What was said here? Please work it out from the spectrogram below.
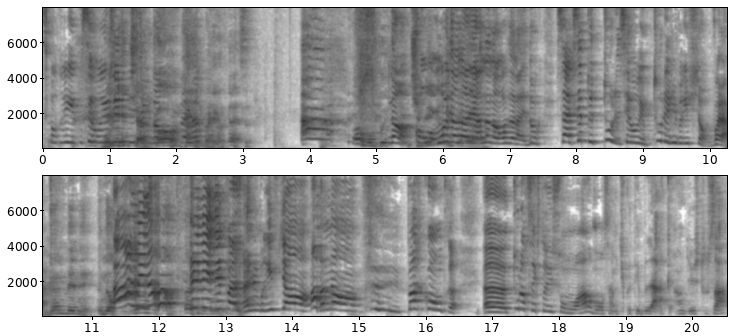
C'est horrible, c'est horrible, j'ai une encore un peu de mayonnaise. Oh mon petit, Non, tu on, on que revient en des arrière, erreurs. non, non, on. Donc, ça accepte tous les, c'est horrible, tous les lubrifiants, voilà. Même mémé. Non. Ah mais Mémé n'est pas un lubrifiant Oh non Par contre, euh, tous leurs sextoys sont noirs, bon, c'est un petit côté black, indus, tout ça.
